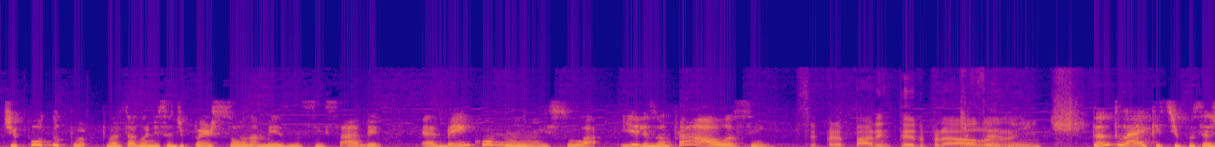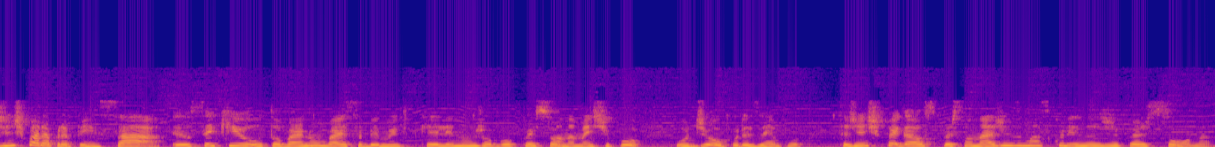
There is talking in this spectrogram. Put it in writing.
Tipo do protagonista de Persona mesmo, assim, sabe? É bem comum isso lá. E eles vão pra aula, assim. Se prepara inteiro pra aula? Diferente. né? Tanto é que, tipo, se a gente parar pra pensar, eu sei que o Tovar não vai saber muito porque ele não jogou Persona, mas, tipo, o Joe, por exemplo, se a gente pegar os personagens masculinos de Persona,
